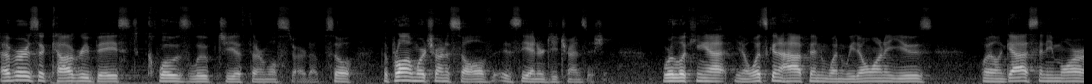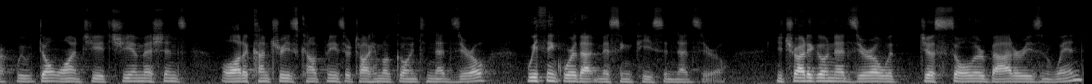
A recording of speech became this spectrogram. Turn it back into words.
Eavor is a Calgary based closed loop geothermal startup. So the problem we're trying to solve is the energy transition. We're looking at you know, what's going to happen when we don't want to use oil and gas anymore. We don't want GHG emissions. A lot of countries, companies are talking about going to net zero we think we're that missing piece in net zero. You try to go net zero with just solar, batteries, and wind,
